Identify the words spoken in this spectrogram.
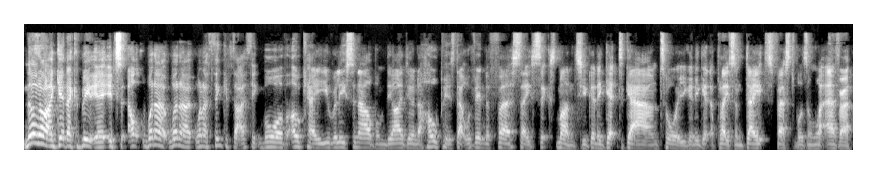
No, no, I get that completely. It's uh, when I when I when I think of that, I think more of okay, you release an album. The idea and the hope is that within the first say six months, you're going to get to get out on tour. You're going to get to play some dates, festivals, and whatever.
